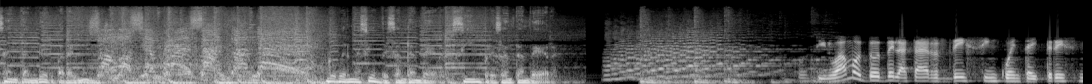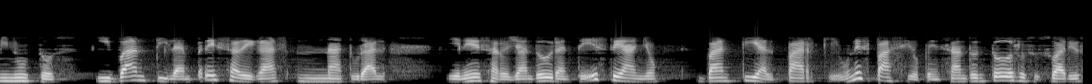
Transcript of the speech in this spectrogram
Santander para el mundo. Somos siempre Santander. Gobernación de Santander, siempre Santander. Continuamos, dos de la tarde, 53 minutos. Ivanti, la empresa de gas natural, viene desarrollando durante este año Vanti al Parque, un espacio pensando en todos los usuarios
